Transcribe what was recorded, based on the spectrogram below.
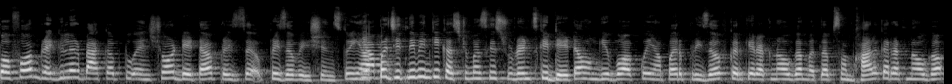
perform regular backup to ensure data preservation तो यहाँ पर जितने भी इनके कस्टमर्स के स्टूडेंट्स के डेटा होंगे, वो आपको यहाँ पर प्रिजर्व करके रखना होगा मतलब संभाल कर रखना होगा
